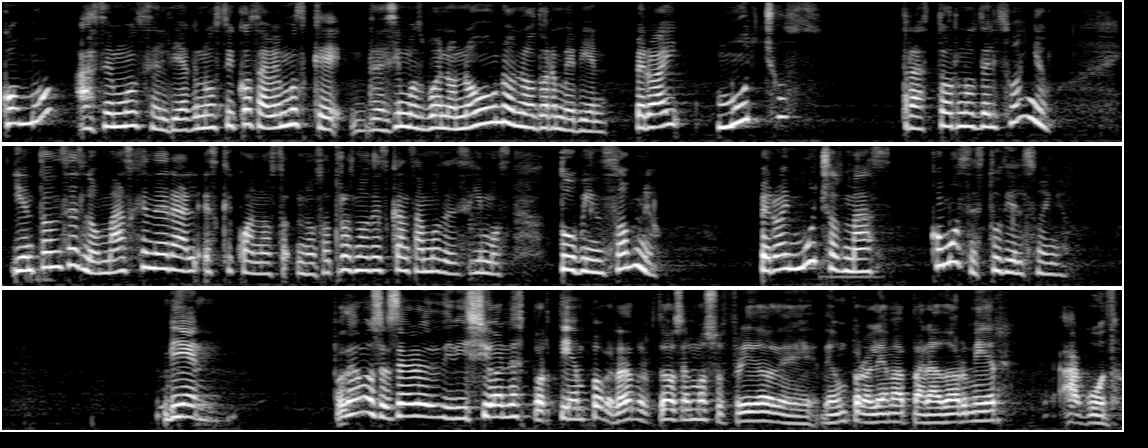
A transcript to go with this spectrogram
cómo hacemos el diagnóstico. Sabemos que decimos, bueno, no uno no duerme bien, pero hay muchos trastornos del sueño. Y entonces lo más general es que cuando nosotros no descansamos decimos, tuve insomnio, pero hay muchos más. ¿Cómo se estudia el sueño? Bien, podemos hacer divisiones por tiempo, ¿verdad? Porque todos hemos sufrido de, un problema para dormir agudo.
